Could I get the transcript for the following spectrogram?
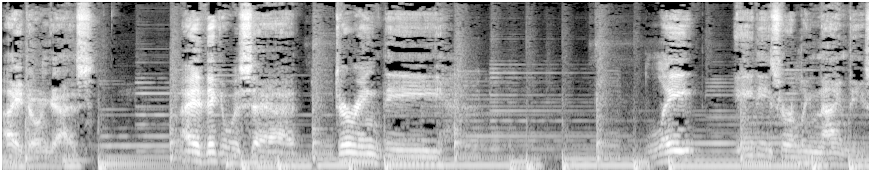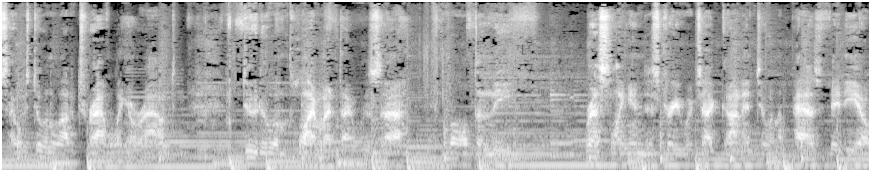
How you doing, guys? I think it was uh, during the late 80s, early 90s. I was doing a lot of traveling around due to employment. I was uh, involved in the wrestling industry, which I've gone into in a past video.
